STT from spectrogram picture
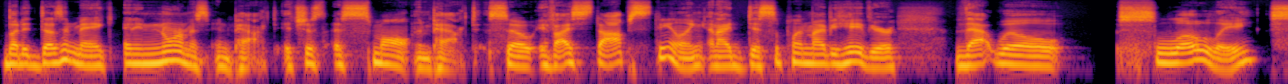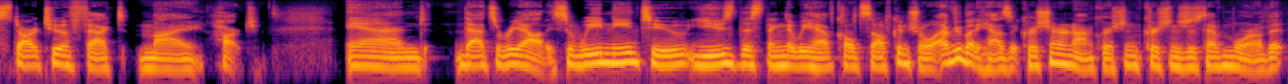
But it doesn't make an enormous impact. It's just a small impact. So if I stop stealing and I discipline my behavior, that will slowly start to affect my heart. And that's a reality. So we need to use this thing that we have called self control. Everybody has it, Christian or non Christian. Christians just have more of it.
